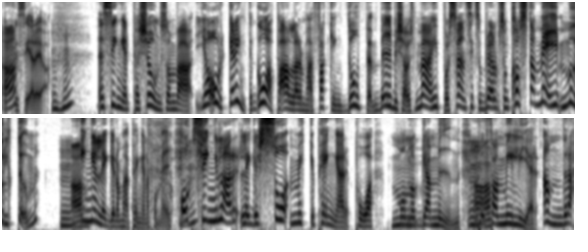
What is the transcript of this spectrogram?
Ja. applicerar jag. Mhm. En singelperson som bara, jag orkar inte gå på alla de här fucking dopen, baby showers, möhippor, svensex och bröllop som kostar mig multum. Mm. Ingen lägger de här pengarna på mig. Mm. Och singlar lägger så mycket pengar på monogamin, Mm. på Ja. familjer, andra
